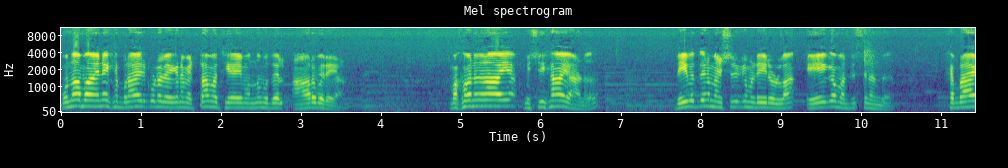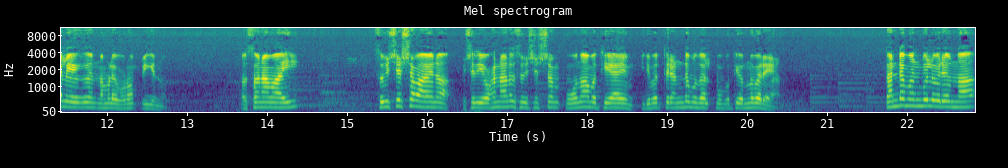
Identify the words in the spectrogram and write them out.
മൂന്നാം വായന ഹെബ്രായർക്കുള്ള ലേഖനം എട്ടാം അധ്യായം ഒന്ന് മുതൽ ആറ് വരെയാണ്. മഹോനായ മിശിഹായാണ് ദൈവത്തിനും മനുഷ്യർക്കുമിടയിലുള്ള ഏക മധ്യസ്ഥനെന്ന് ഹെബ്രായ ലേഖകൻ നമ്മളെ ഓർമ്മിപ്പിക്കുന്നു. അവസാനമായി സുവിശേഷ വായന വിശുദ്ധ യോഹനാന സുവിശേഷം മൂന്നാം അധ്യായം ഇരുപത്തിരണ്ട് മുതൽ മുപ്പത്തിയൊന്ന് വരെയാണ്. തന്റെ മുൻപിൽ വരുന്ന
